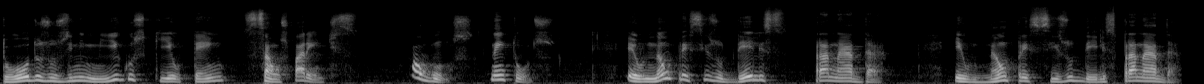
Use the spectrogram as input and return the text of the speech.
Todos os inimigos que eu tenho são os parentes. Alguns, nem todos. Eu não preciso deles para nada. Eu não preciso deles para nada.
